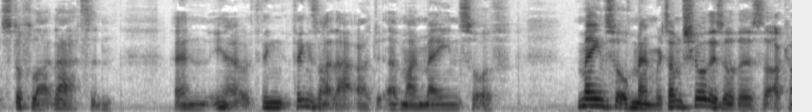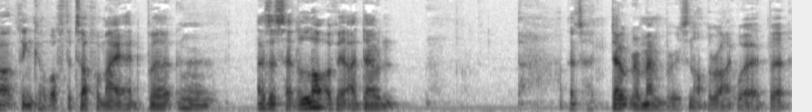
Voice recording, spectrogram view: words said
stuff like that, and and you know, thing, things like that are, are my main sort of main sort of memories. I'm sure there's others that I can't think of off the top of my head, but hmm. as I said, a lot of it I don't I don't remember is not the right word, but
